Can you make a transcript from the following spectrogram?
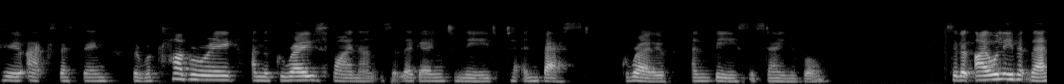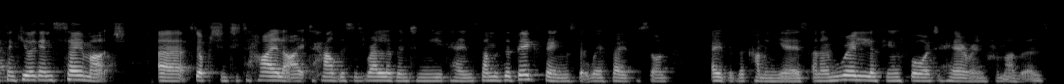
to accessing the recovery and the growth finance that they're going to need to invest, grow, and be sustainable. So look, I will leave it there. Thank you again so much uh, for the opportunity to highlight how this is relevant in the UK and some of the big things that we're focused on over the coming years. And I'm really looking forward to hearing from others.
